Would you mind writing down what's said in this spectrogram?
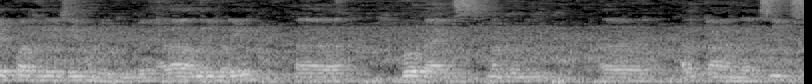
ஏற்பாடுகளை செய்து கொண்டிருக்கின்றேன். அதாவது அந்த அடிப்படையில் ப்ரோ பேக்ஸ் மற்றும் அதற்கான அந்த சீட்ஸ்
